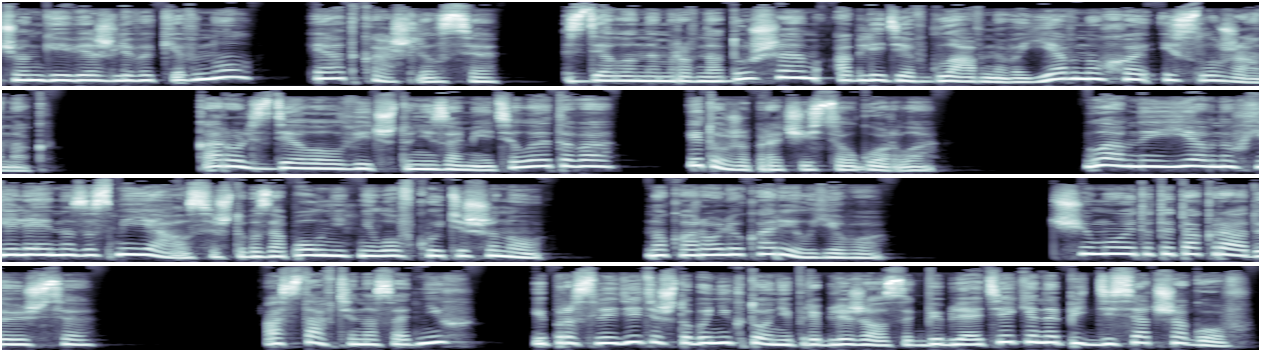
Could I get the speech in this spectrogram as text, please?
Чонги вежливо кивнул и откашлялся, сделанным равнодушием, оглядев главного евнуха и служанок. Король сделал вид, что не заметил этого, и тоже прочистил горло. Главный евнух елейно засмеялся, чтобы заполнить неловкую тишину, но король укорил его. «Чему это ты так радуешься? Оставьте нас одних и проследите, чтобы никто не приближался к библиотеке на 50 шагов».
